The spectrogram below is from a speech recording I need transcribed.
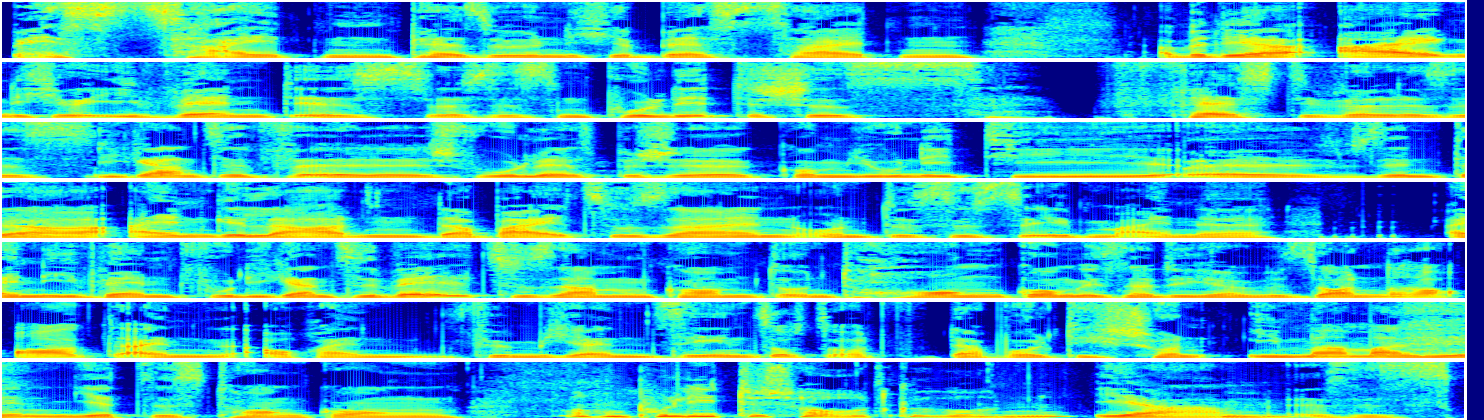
Bestzeiten, persönliche Bestzeiten. Aber der eigentliche Event ist, es ist ein politisches Festival. Es ist die ganze äh, schwul-lesbische Community äh, sind da eingeladen, dabei zu sein. Und es ist eben eine ein Event, wo die ganze Welt zusammenkommt. Und Hongkong ist natürlich ein besonderer Ort, ein, auch ein für mich ein Sehnsuchtsort. Da wollte ich schon immer mal hin. Jetzt ist Hongkong auch ein politischer Ort geworden. Ne? Ja, hm. es ist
